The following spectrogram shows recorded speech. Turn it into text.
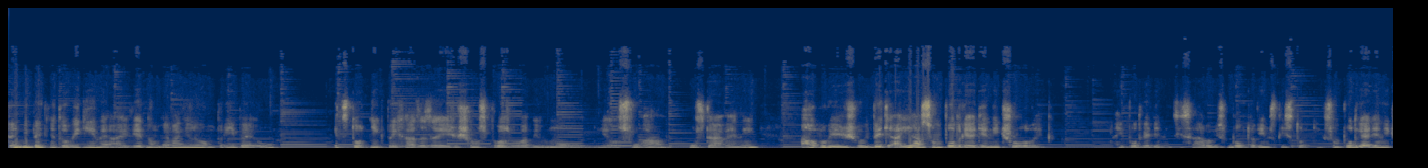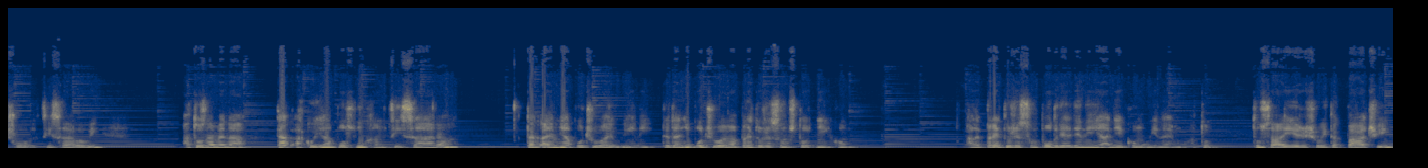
veľmi pekne to vidíme aj v jednom evaniliovom príbehu, keď stotník prichádza za Ježišom z prozbu, aby mu jeho sluha uzdravený a hovorí Ježišovi, veď aj ja som podriadený človek hej, podriadený cisárovi, som bol to rímsky stotník. Som podriadený človek cisárovi a to znamená, tak ako ja poslúcham cisára, tak aj mňa počúvajú iní. Teda nepočúvajú ma preto, že som stotníkom, ale preto, že som podriadený ja niekomu inému. A to, to sa aj Ježišovi tak páči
